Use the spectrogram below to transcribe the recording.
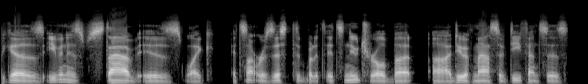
because even his stab is, like, it's not resisted, but it's, it's neutral, but uh, I do have massive defenses,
